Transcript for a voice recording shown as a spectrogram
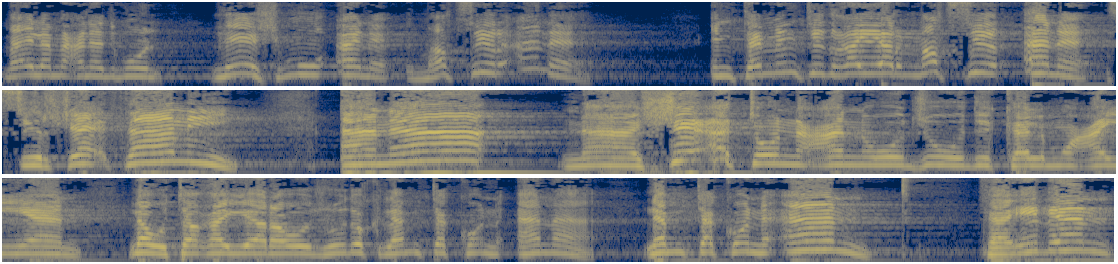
ما إلى معنى تقول ليش مو أنا؟ ما تصير أنا. أنت من تتغير ما تصير أنا. تصير شيء ثاني. أنا ناشئة عن وجودك المعين. لو تغير وجودك لم تكن أنا. لم تكن أنت. فاذا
